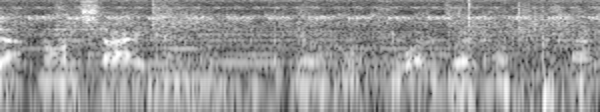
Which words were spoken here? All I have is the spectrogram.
จากนอนทรายเนี่ยเดี๋ยวเขาหัวด้วยแล้วใช่น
